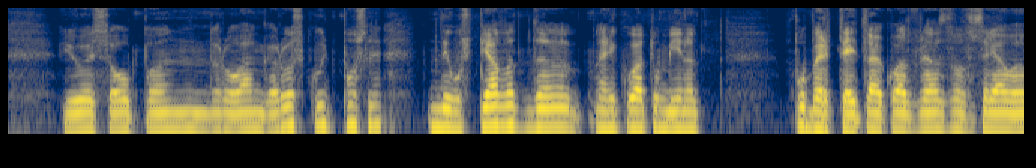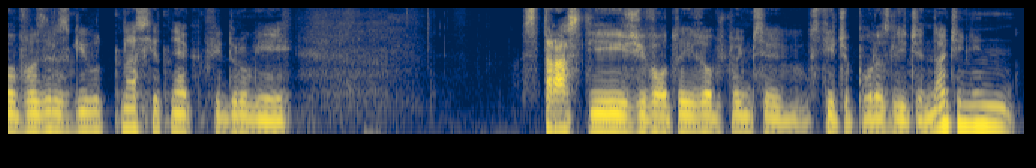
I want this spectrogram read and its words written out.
US Open, Ролан Гарос, които после не успяват да, нали, когато минат пубертета, когато влязат в зряла възраст, ги отнасят някакви други страсти, живота изобщо им се стича по различен начин и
